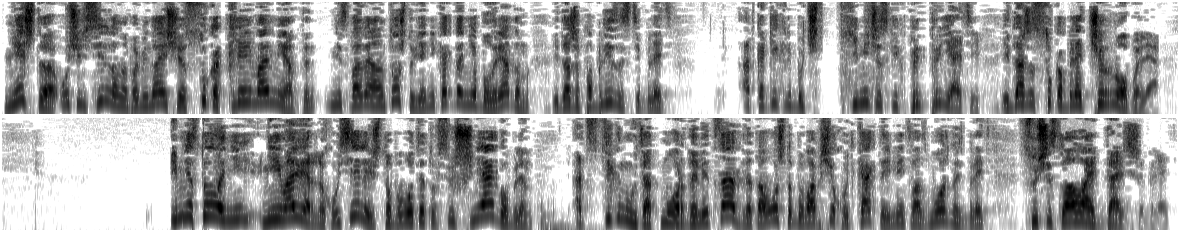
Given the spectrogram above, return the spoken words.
нечто очень сильно напоминающее, сука, клей-момент. И, несмотря на то, что я никогда не был рядом и даже поблизости, блядь, от каких-либо химических предприятий. И даже, сука, блядь, Чернобыля. И мне стоило не, неимоверных усилий, чтобы вот эту всю шнягу, блин, отстегнуть от морды лица для того, чтобы вообще хоть как-то иметь возможность, блядь, существовать дальше, блядь.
